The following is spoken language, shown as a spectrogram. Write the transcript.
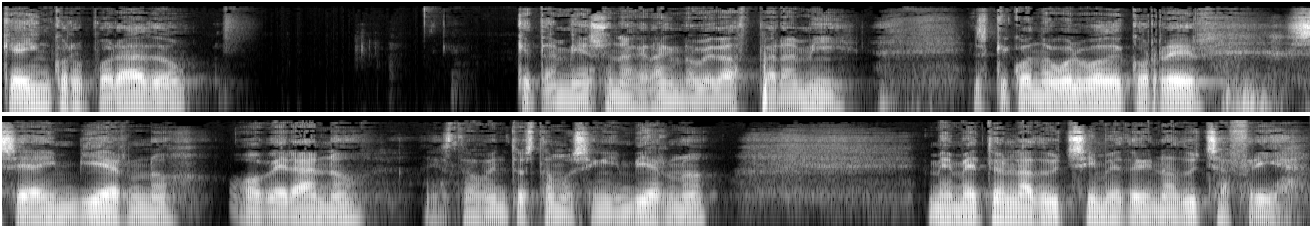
que he incorporado que también es una gran novedad para mí, es que cuando vuelvo de correr, sea invierno o verano, en este momento estamos en invierno, me meto en la ducha y me doy una ducha fría.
